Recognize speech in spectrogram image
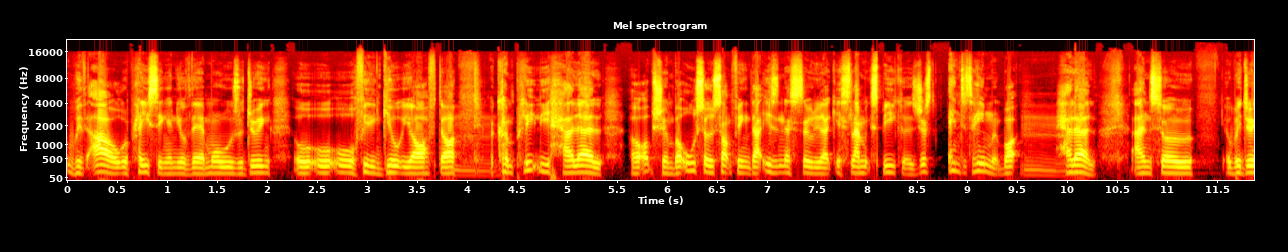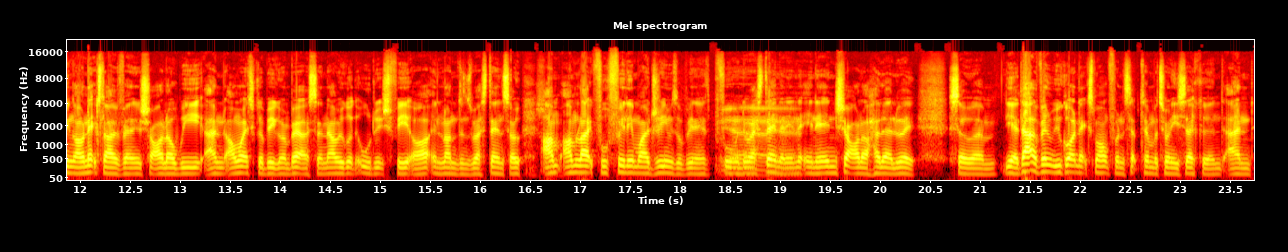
without replacing any of their morals or doing or, or, or feeling guilty after Mm. a completely halal uh, option but also something that isn't necessarily like islamic speakers just entertainment but Mm. halal. And so we're doing our next live event inshallah. We and i want it to go bigger and better so now we've got the Aldwych theatre in london's west end. So i'm, I'm like fulfilling my dreams of being able to perform in the west Yeah, end and yeah. in, in an inshallah halal way. So um yeah that event we've got next month on september 22nd and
